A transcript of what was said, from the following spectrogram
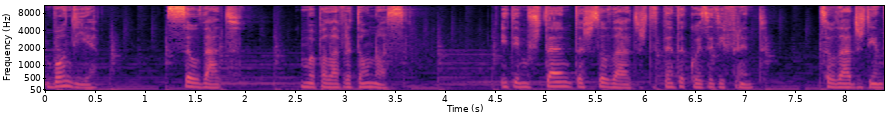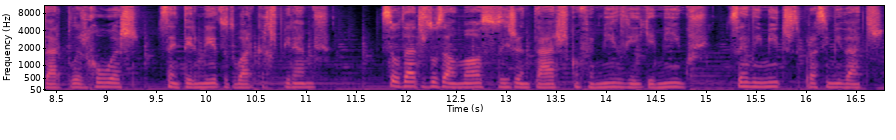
Bom dia. Saudade. Uma palavra tão nossa. E temos tantas saudades de tanta coisa diferente. Saudades de andar pelas ruas sem ter medo do ar que respiramos. Saudades dos almoços e jantares com família e amigos, sem limites de proximidades.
